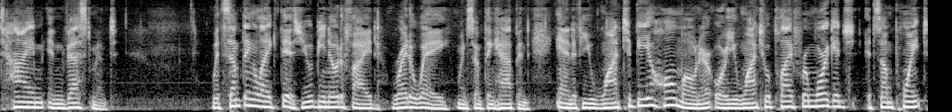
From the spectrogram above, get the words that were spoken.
time investment. With something like this, you would be notified right away when something happened. And if you want to be a homeowner or you want to apply for a mortgage at some point,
